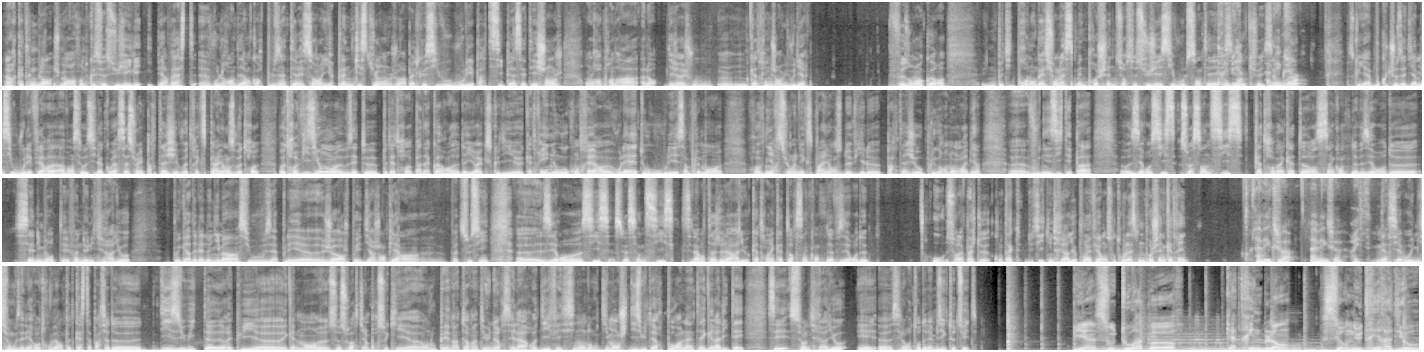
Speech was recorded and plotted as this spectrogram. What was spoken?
Alors Catherine Blanc, je me rends compte que ce sujet il est hyper vaste, euh, vous le rendez encore plus intéressant, il y a plein de questions, je vous rappelle que si vous voulez participer à cet échange, on le reprendra. Alors déjà, je vous, euh, Catherine, j'ai envie de vous dire, faisons encore une petite prolongation la semaine prochaine sur ce sujet si vous le sentez. Très bien, ça avec vous va parce qu'il y a beaucoup de choses à dire. Mais si vous voulez faire euh, avancer aussi la conversation et partager votre expérience, votre, votre vision, euh, vous êtes euh, peut-être pas d'accord d'ailleurs avec ce que dit Catherine, ou au contraire vous l'êtes, ou vous voulez simplement revenir sur une expérience de vie, le partager au plus grand nombre, eh bien vous n'hésitez pas. 06 66 94 59 02, c'est le numéro de téléphone de Nutri Radio. Vous pouvez garder l'anonymat, hein. si vous vous appelez Georges, vous pouvez dire Jean-Pierre, hein. pas de souci. 06 66, c'est l'avantage de la radio, 94 59 02 ou sur la page de contact du site nutriradio.fr. On se retrouve la semaine prochaine, Catherine? Avec joie, avec joie, Merci à vous, émission que vous allez retrouver en podcast à partir de 18h et puis euh, également euh, ce soir, tiens, pour ceux qui euh, ont loupé 20h, 21h, c'est la rediff et sinon donc dimanche 18h pour l'intégralité. C'est sur Nutri Radio et c'est le retour de la musique tout de suite. Bien sous tout rapport, Catherine Blanc sur Nutri Radio.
